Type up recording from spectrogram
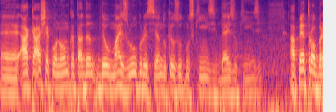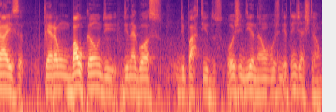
é, a Caixa Econômica tá dando, deu mais lucro esse ano do que os últimos 15, 10 ou 15. A Petrobras, que era um balcão de, de negócio de partidos, hoje em dia não, hoje em dia tem gestão.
